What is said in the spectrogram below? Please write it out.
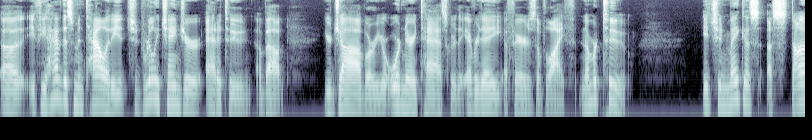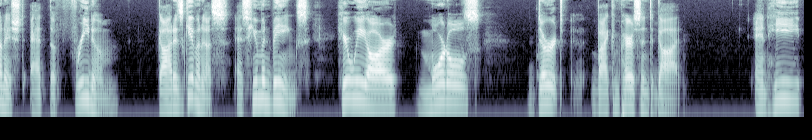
Uh, if you have this mentality, it should really change your attitude about your job or your ordinary task or the everyday affairs of life. Number two, it should make us astonished at the freedom God has given us as human beings. Here we are, mortals, dirt by comparison to God. And He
